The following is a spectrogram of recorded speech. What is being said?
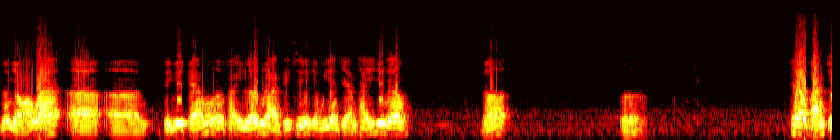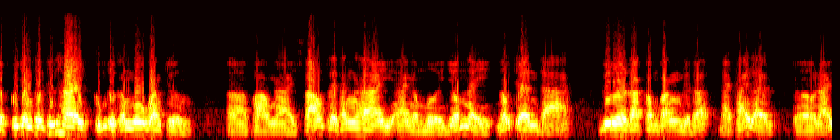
nó nhỏ quá ờ, ờ, à, à, TV kéo phải lớn ra một tí xíu cho quý anh chị em thấy chứ phải không đó ừ. theo bản chụp của dân thư thứ hai cũng được ông Ngô Quang Trường à, vào ngày 6 tháng 2 2010 nhóm này nói trên đã đưa ra công văn rồi đó. Đại khái là à, hồi nãy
